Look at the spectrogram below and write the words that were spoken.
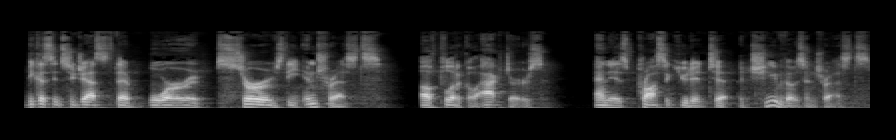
because it suggests that war serves the interests of political actors and is prosecuted to achieve those interests.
